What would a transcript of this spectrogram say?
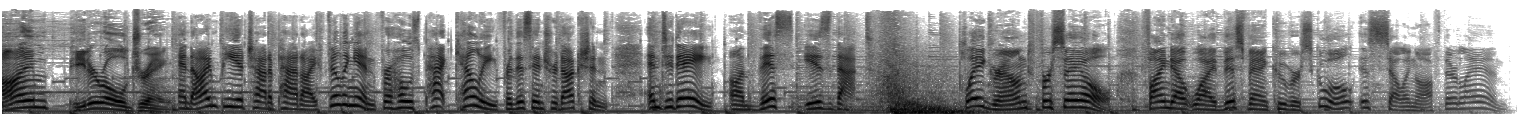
I'm Peter Oldring. And I'm Piya Chattopadhyay, filling in for host Pat Kelly for this introduction. And today on This Is That. Playground for sale. Find out why this Vancouver school is selling off their land.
